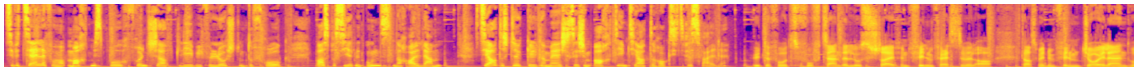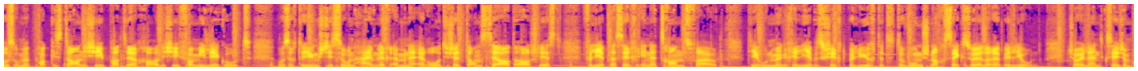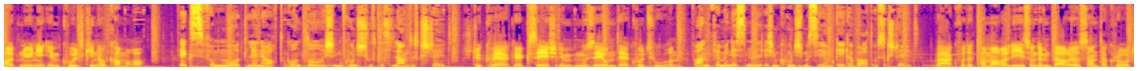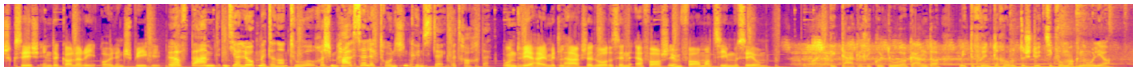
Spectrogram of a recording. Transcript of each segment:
Sie erzählen vom Machtmissbrauch, Freundschaft, Liebe, Verlust und der Frage, was passiert mit uns nach all dem. Das Theaterstück Gilgamesch ist am 8. im Theater Roxy zu Versfelden. Heute fängt das 15. Luststreifen Filmfestival an. Das mit dem Film Joyland, wo es um eine pakistanische patriarchalische Familie geht. Wo sich der jüngste Sohn heimlich einem erotischen Tanztheater anschließt, verliebt er sich in eine Transfrau. Die unmögliche Liebesgeschichte beleuchtet den Wunsch nach sexueller Rebellion. Joyland siehst am halb neun im Kultkino Kamera. Fix vom Mode Leonard Conton ist im Kunsthaus Basel-Land ausgestellt. Stückwerke siehst im Museum der Kulturen. Van Feminism ist im Kunstmuseum Gegenwart ausgestellt. Werk von der Tamara Lies und dem Dario Santa Croce siehst in der Galerie Eulenspiegel. Earthbound in Dialog mit der Natur kannst du im Haus der elektronischen Künste betrachten. Und wie Heilmittel hergestellt worden sind, erfährst du im Pharmaziemuseum. Die tägliche Kulturagenda mit der freundlichen Unterstützung von Magnolia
